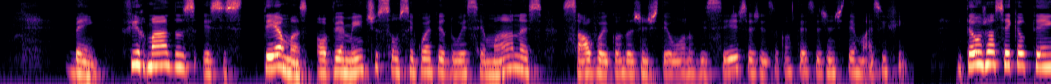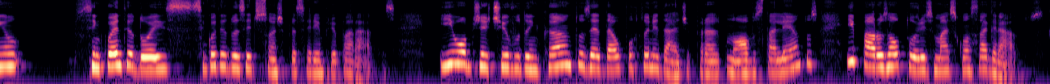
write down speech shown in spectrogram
Bem, firmados esses temas, obviamente são 52 semanas, salvo aí quando a gente tem o ano bissexto, às vezes acontece a gente ter mais, enfim. Então, eu já sei que eu tenho 52, 52 edições para serem preparadas. E o objetivo do Encantos é dar oportunidade para novos talentos e para os autores mais consagrados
